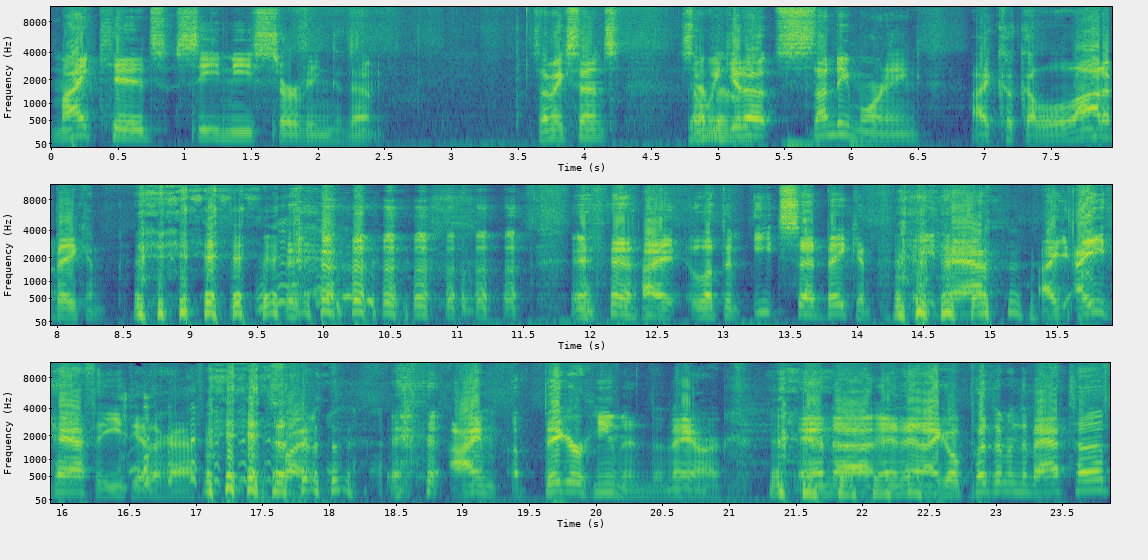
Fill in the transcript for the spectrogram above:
My kids see me serving them. Does that make sense? So when we get up Sunday morning, I cook a lot of bacon. and then I let them eat said bacon. I eat half. I, I eat half. They eat the other half. It's fine. I'm a bigger human than they are. And uh, and then I go put them in the bathtub.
